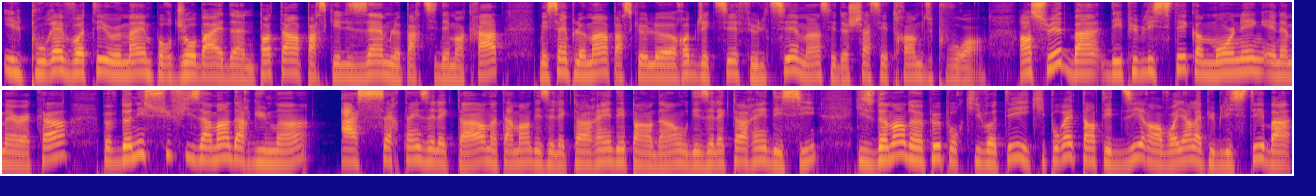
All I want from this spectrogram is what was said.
ils pourraient voter eux-mêmes pour Joe Biden, pas tant parce qu'ils aiment le Parti démocrate, mais simplement parce que leur objectif ultime, hein, c'est de chasser Trump du pouvoir. Ensuite, ben, des publicités comme Morning in America peuvent donner suffisamment d'arguments à certains électeurs, notamment des électeurs indépendants ou des électeurs indécis, qui se demandent un peu pour qui voter et qui pourraient être tentés de dire en voyant la publicité, ben,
